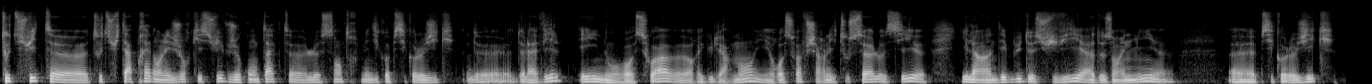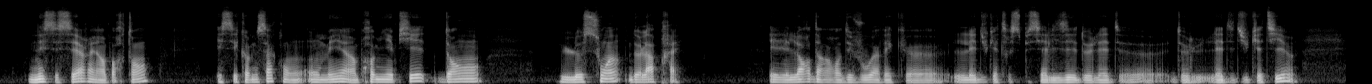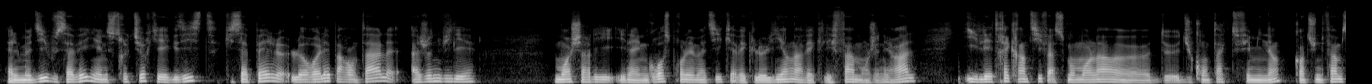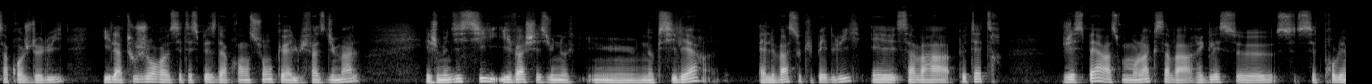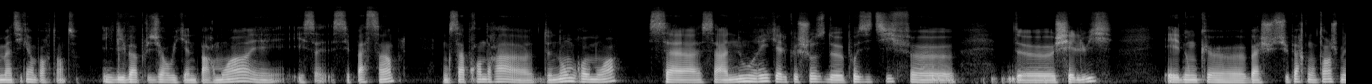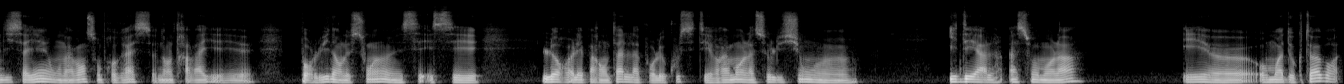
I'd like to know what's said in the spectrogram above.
Tout de suite, tout de suite après, dans les jours qui suivent, je contacte le centre médico-psychologique de, la ville et ils nous reçoivent régulièrement. Ils reçoivent Charlie tout seul aussi. Il a un début de suivi à deux ans et demi psychologique nécessaire et important. Et c'est comme ça qu'on met un premier pied dans le soin de l'après. Et lors d'un rendez-vous avec euh, l'éducatrice spécialisée euh, de l'aide éducative, elle me dit, vous savez, il y a une structure qui existe qui s'appelle le relais parental à Gennevilliers. Moi, Charlie, il a une grosse problématique avec le lien avec les femmes en général. Il est très craintif à ce moment-là euh, du contact féminin. Quand une femme s'approche de lui, il a toujours cette espèce d'appréhension qu'elle lui fasse du mal. Et je me dis, si il va chez une, auxiliaire, elle va s'occuper de lui et ça va peut-être, j'espère à ce moment-là que ça va régler cette problématique importante. Il y va plusieurs week-ends par mois et, et c'est pas simple. Donc ça prendra euh, de nombreux mois. Ça, ça a nourri quelque chose de positif euh, de chez lui. Et donc, bah, je suis super content. Je me dis, ça y est, on avance, on progresse dans le travail. Et pour lui, dans le soin, c'est le relais parental, là, pour le coup, c'était vraiment la solution idéale à ce moment-là. Et au mois d'octobre,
